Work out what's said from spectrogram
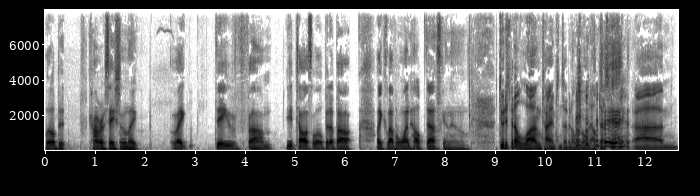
little bit conversation like like Dave um you tell us a little bit about like level 1 help desk and uh, Dude, it's been a long time since I've been a level one help desk guy. Um,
